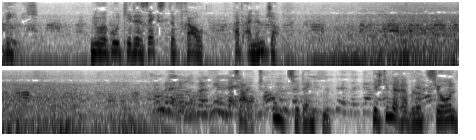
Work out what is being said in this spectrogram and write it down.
wenig. Nur gut jede sechste Frau hat einen Job. Zeit, umzudenken. Die stille Revolution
